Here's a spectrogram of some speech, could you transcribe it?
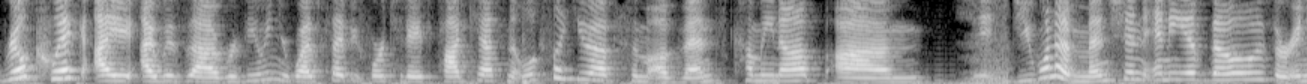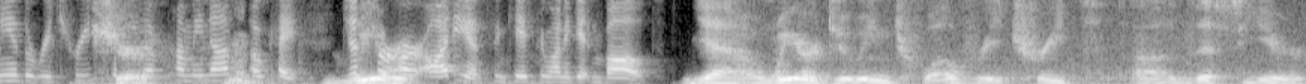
real quick, I, I was uh, reviewing your website before today's podcast, and it looks like you have some events coming up. Um, do you want to mention any of those or any of the retreats sure. that you have coming up? Okay, just we for are, our audience in case they want to get involved. Yeah, we are doing 12 retreats uh, this year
